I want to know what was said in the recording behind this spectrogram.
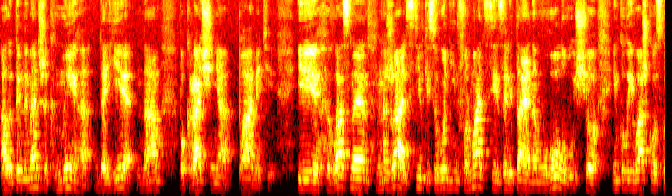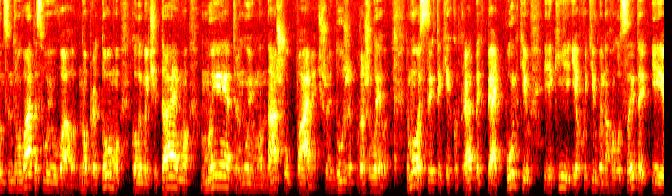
але тим не менше книга дає нам покращення пам'яті. І, власне, на жаль, стільки сьогодні інформації залітає нам в голову, що інколи і важко сконцентрувати свою увагу. але при тому, коли ми читаємо, ми тренуємо нашу пам'ять, що є дуже важливо. Тому ось цих таких конкретних 5 пунктів, які я б хотів би наголосити і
